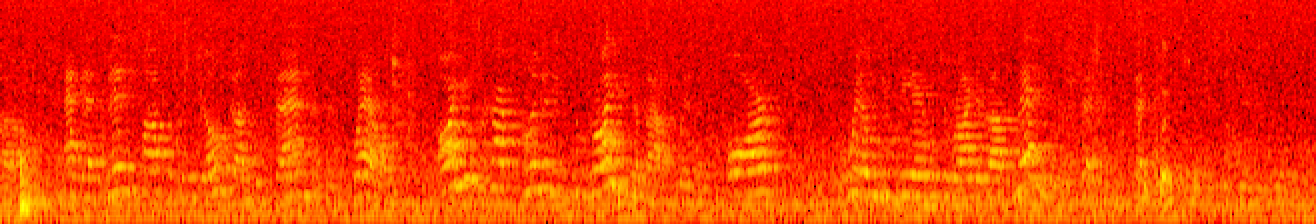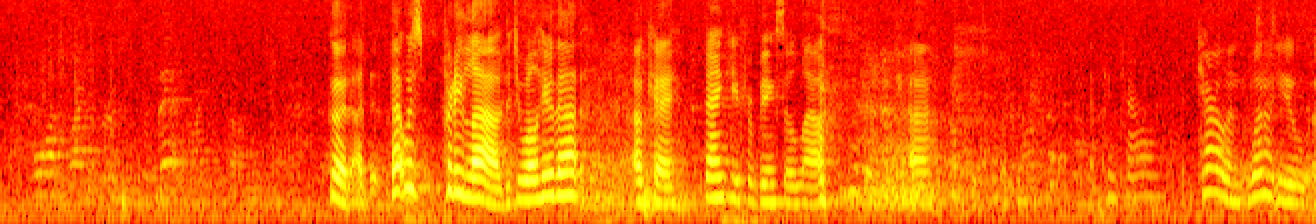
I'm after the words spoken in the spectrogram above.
about, and that men possibly don't understand them as well, are you perhaps limited to writing about women, or will you be able to write about men with the same sensitivity? Or vice versa for men writing about women? Good. Uh, That was pretty loud. Did you all hear that? Okay. Thank you for being so loud. Uh, Carolyn, why don't you? Uh,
